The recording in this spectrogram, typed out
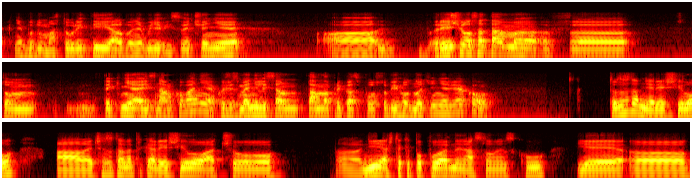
ak nebudú maturity alebo nebude vysvedčenie. Riešilo sa tam v, v tom tej knihe aj známkovanie? Akože zmenili sa tam napríklad spôsoby hodnotenia žiakov? Toto sa tam neriešilo, ale čo sa tam napríklad riešilo a čo uh, nie je až také populárne na Slovensku, je uh,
